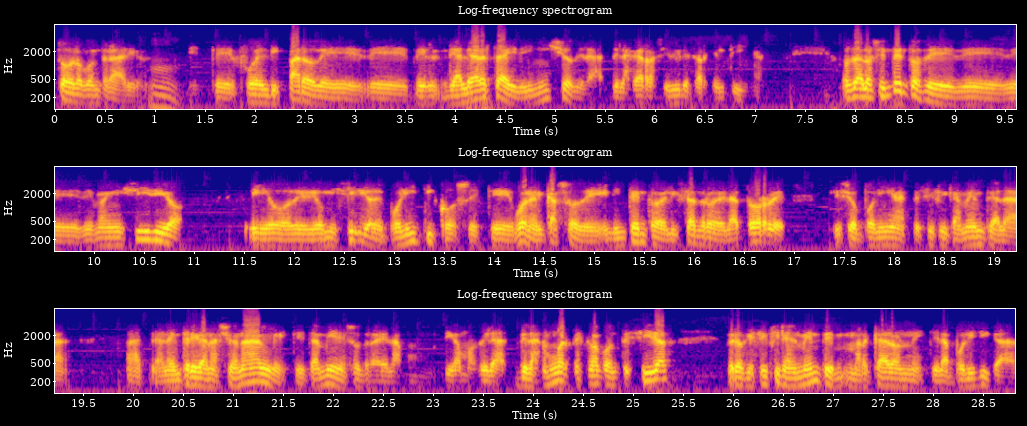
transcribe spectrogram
Todo lo contrario. Mm. Este, fue el disparo de, de, alerta y de inicio de, la, de las guerras civiles argentinas. O sea, los intentos de, de, magnicidio eh, o de, homicidio de políticos, este, bueno, el caso del intento de Lisandro de la Torre, que se oponía específicamente a la, a, la entrega nacional, este, también es otra de las, digamos, de, la, de las muertes no acontecidas, pero que sí finalmente marcaron este, la política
